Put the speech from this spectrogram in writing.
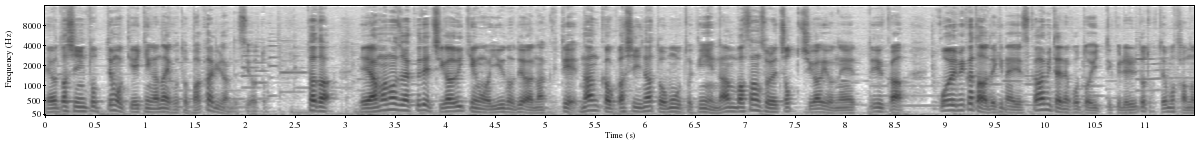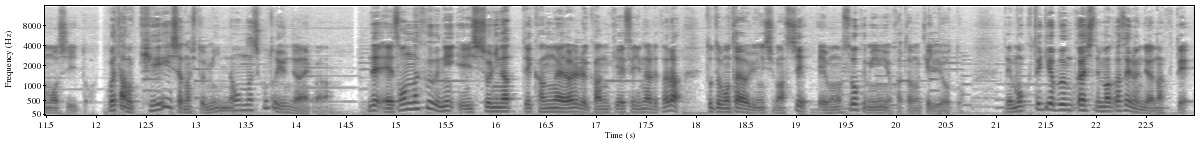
え私にとっても経験がないことばかりなんですよと。ただ、え山の弱で違う意見を言うのではなくて、なんかおかしいなと思うときに、南波さんそれちょっと違うよねっていうか、こういう見方はできないですかみたいなことを言ってくれるととても頼もしいと。これ多分経営者の人みんな同じこと言うんじゃないかな。で、そんな風に一緒になって考えられる関係性になれたら、とても頼りにしますし、ものすごく耳を傾けるよと。で、目的を分解して任せるんではなくて、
